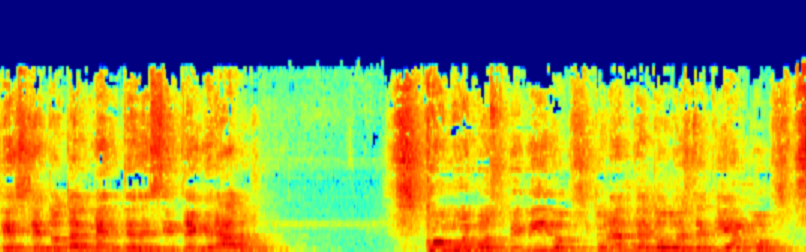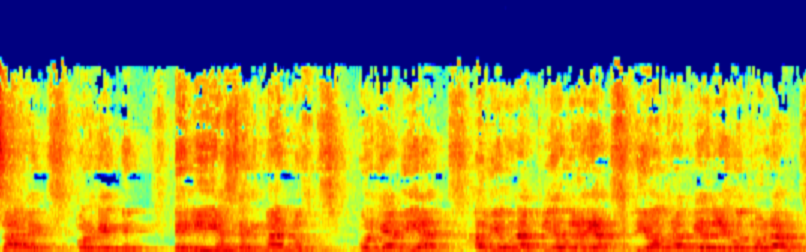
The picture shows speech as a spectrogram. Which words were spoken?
esté totalmente desintegrado. ¿Cómo hemos vivido durante todo este tiempo? ¿Sabe? Porque eh, Elías, hermanos, porque había, había una piedra allá y otra piedra en otro lado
